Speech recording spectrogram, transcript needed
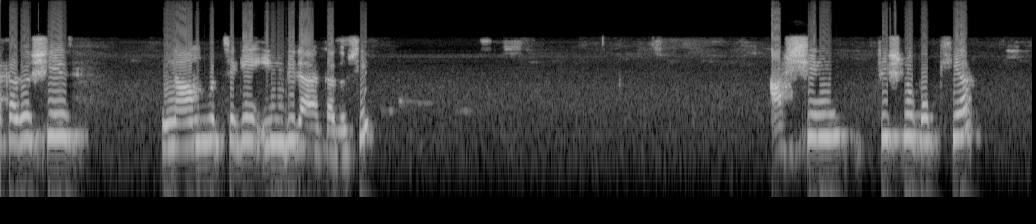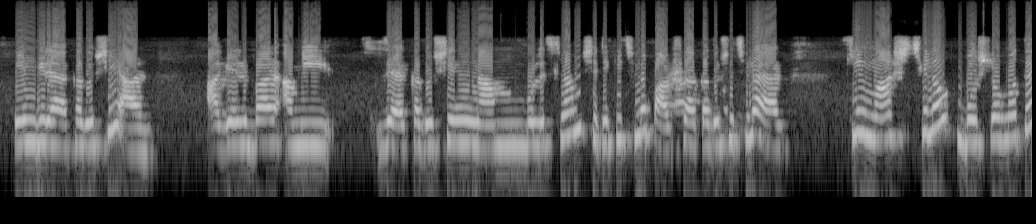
একাদশীর নাম হচ্ছে কি ইন্দিরা একাদশী। আশ্বিন কৃষ্ণপক্ষিয়া, ইন্দিরা একাদশী। আর আগের বার আমি যে একাদশীর নাম বলেছিলাম, সেটি কি ছিল? পার্শ্ব একাদশী ছিল। আর কি মাস ছিল বৈষ্ণব মতে?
